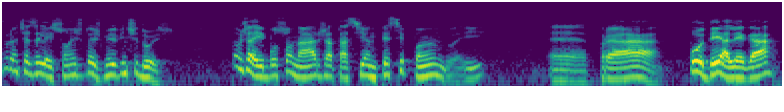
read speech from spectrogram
durante as eleições de 2022. Então Jair Bolsonaro já está se antecipando aí é, para poder alegar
